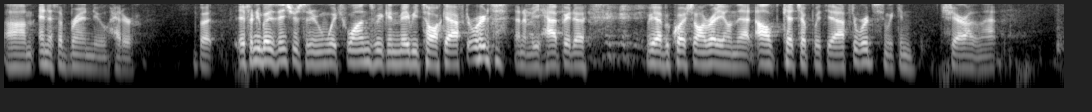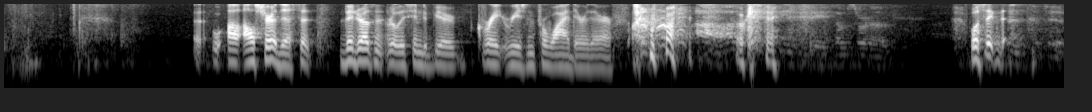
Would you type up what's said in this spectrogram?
um, and it's a brand new header. But if anybody's interested in which ones, we can maybe talk afterwards, and I'd be happy to. We have a question already on that. I'll catch up with you afterwards, and we can share on that. Uh, I'll, share this. That there doesn't really seem to be a great reason for why they're there. Oh, Okay. thinking it'd be some sort of well, see, th- sensitive,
